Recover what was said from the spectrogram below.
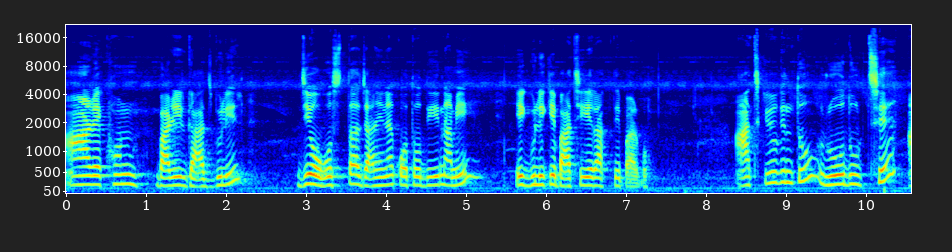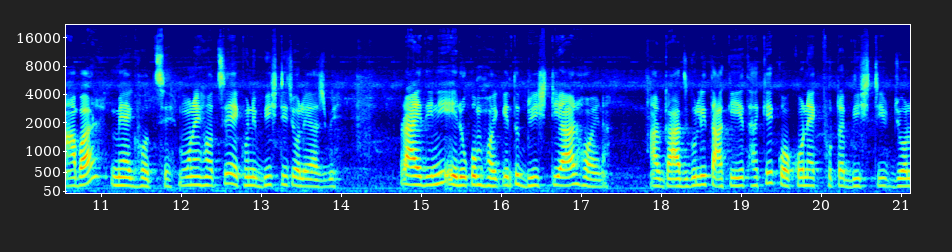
আর এখন বাড়ির গাছগুলির যে অবস্থা, জানি না কতদিন আমি এগুলিকে বাঁচিয়ে রাখতে পারব। আজকেও কিন্তু রোদ উঠছে, আবার মেঘ হচ্ছে। মনে হচ্ছে এখনই বৃষ্টি চলে আসবে। প্রায় দিনই এরকম হয়, কিন্তু বৃষ্টি আর হয় না। আর গাছগুলি তাকিয়ে থাকে কখন এক ফোঁটা বৃষ্টির জল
